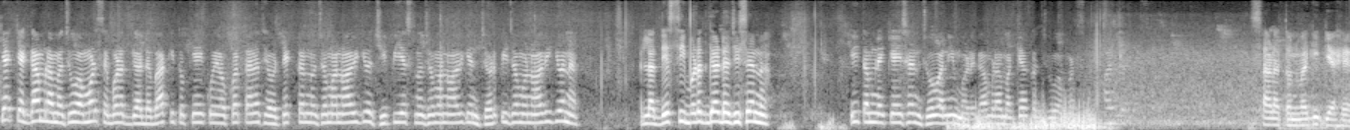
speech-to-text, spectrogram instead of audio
ક્યાંક ક્યાંક ગામડામાં જોવા મળશે બળદગાડા. બાકી તો ક્યાંય કોઈ કરતા નથી. હવે ટ્રેક્ટરનો જમાનો આવી ગયો જીપીએસનો જમાનો આવી ગયો ને ઝડપી જમાનો આવી ગયો ને. એટલે દેશી બળદગાડા જે છે ને એ તમને ક્યાંય છે ને જોવા નહીં મળે. ગામડામાં ક્યાંક જ જોવા મળશે. સાડા ત્રણ વાગી ગયા હે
